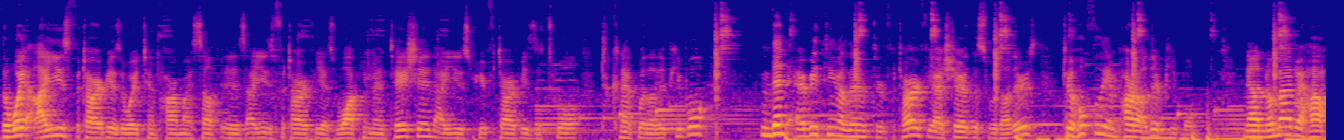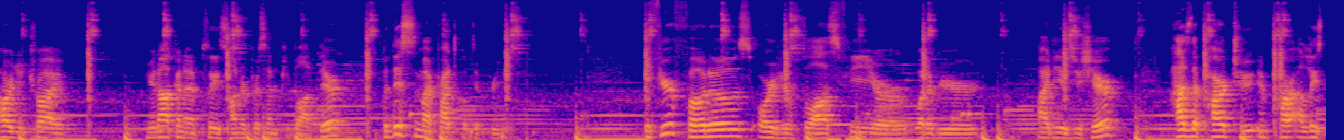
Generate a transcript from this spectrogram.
the way I use photography as a way to empower myself is I use photography as walking meditation. I use street photography as a tool to connect with other people. And then everything I learned through photography, I share this with others to hopefully empower other people. Now, no matter how hard you try, you're not gonna please 100% people out there, but this is my practical tip for you. If your photos or your philosophy or whatever your ideas you share has the power to empower at least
